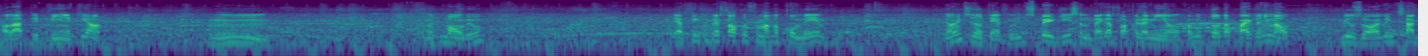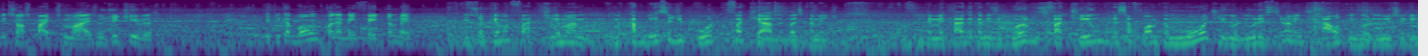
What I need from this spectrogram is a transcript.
Olha lá a tripinha aqui, ó. Hum. Muito bom, viu? E assim que o pessoal costumava comer antes no tempo. Não desperdiça, não pega só filé mignon, come toda a parte do animal. E os órgãos a gente sabe que são as partes mais nutritivas. E fica bom quando é bem feito também. Isso aqui é uma fatia, uma, uma cabeça de porco fatiada, basicamente. Tem metade da cabeça de porco, eles fatiam dessa forma, tem um monte de gordura, extremamente alto em gordura isso aqui.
